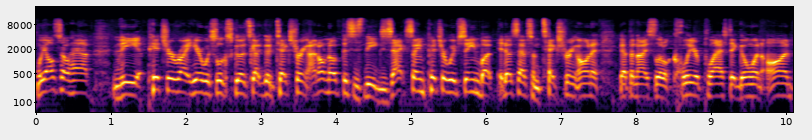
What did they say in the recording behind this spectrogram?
We also have the pitcher right here, which looks good. It's got good texturing. I don't know if this is the exact same pitcher we've seen, but it does have some texturing on it. Got the nice little clear plastic going on.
